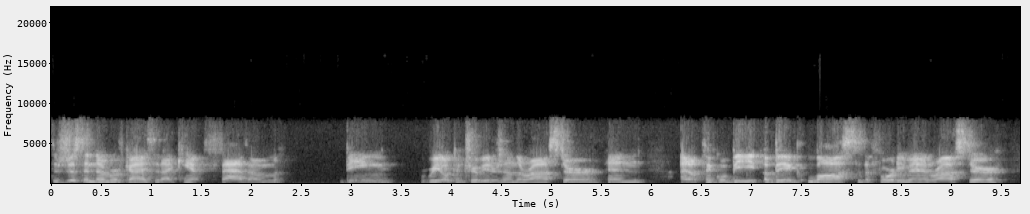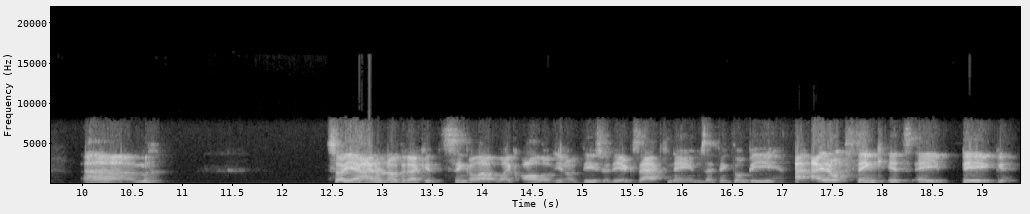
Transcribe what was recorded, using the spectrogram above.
there's just a number of guys that I can't fathom being real contributors on the roster, and I don't think will be a big loss to the 40 man roster. Um, so yeah, I don't know that I could single out like all of you know these are the exact names. I think they'll be. I, I don't think it's a big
